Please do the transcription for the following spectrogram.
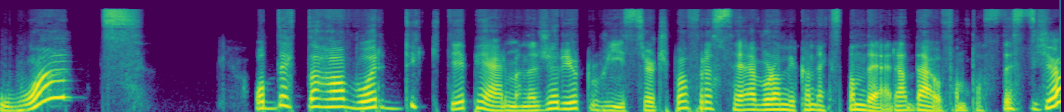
What? Og dette har vår dyktige PR-manager gjort research på for å se hvordan vi kan ekspandere. Det er jo fantastisk. Ja,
